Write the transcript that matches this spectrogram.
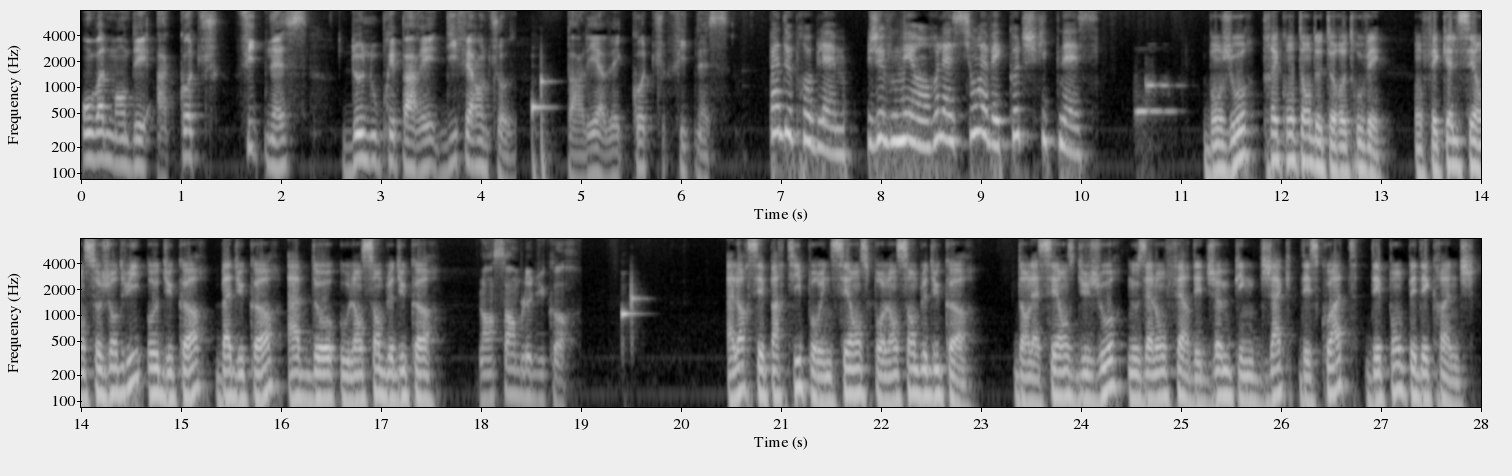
On va demander à Coach Fitness de nous préparer différentes choses. Parler avec Coach Fitness. Pas de problème. Je vous mets en relation avec Coach Fitness. Bonjour, très content de te retrouver. On fait quelle séance aujourd'hui? Haut du corps, bas du corps, abdos ou l'ensemble du corps? L'ensemble du corps. Alors c'est parti pour une séance pour l'ensemble du corps. Dans la séance du jour, nous allons faire des jumping jacks, des squats, des pompes et des crunchs.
